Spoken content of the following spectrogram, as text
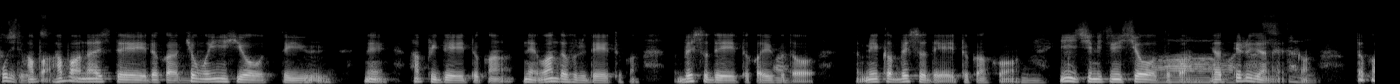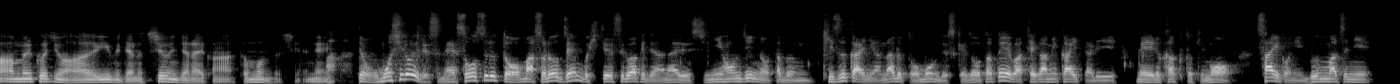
ポジティブです、ね。 Have a nice day、だから今日もいい日よっていう、うんね、 happy day とか、ね、 wonderful day とか、 best day とかいうことを、はい、 make a best day とかこう、うん、いい一日にしようとかやってるじゃないですか。だからアメリカ人はああいう意味での強いんじゃないかなと思うんですよね。あでも面白いですね。そうすると、まあ、それを全部否定するわけではないですし、日本人の多分気遣いにはなると思うんですけど、例えば手紙書いたり、メール書くときも、最後に文末に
